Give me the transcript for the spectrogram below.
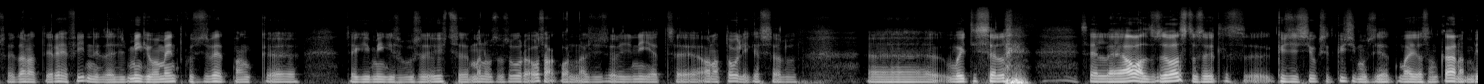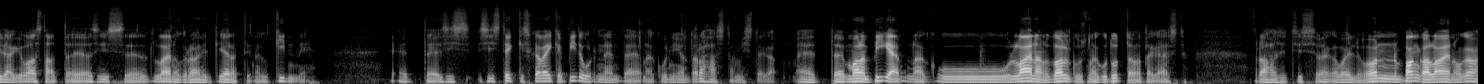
said alati refinnida ja siis mingi moment, kus Swedbank äh, tegi mingisuguse ühtse mõnusa suure osakonna, siis oli nii, et see Anatoli, kes seal võttis selle selle avalduse vastu, see ütles, küsis niisuguseid küsimusi, et ma ei osanud ka enam midagi vastata ja siis laenukraanid keerati nagu kinni et eh, siis, siis tekkis ka väike pidur nende nagu nii-öelda rahastamistega, et eh, ma olen pigem nagu laenanud algus nagu tuttavate käest rahasid sisse väga palju, on pangalaenu ka,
